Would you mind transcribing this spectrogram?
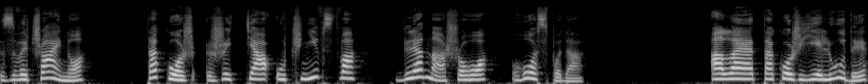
звичайно, також життя учнівства для нашого Господа. Але також є люди,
